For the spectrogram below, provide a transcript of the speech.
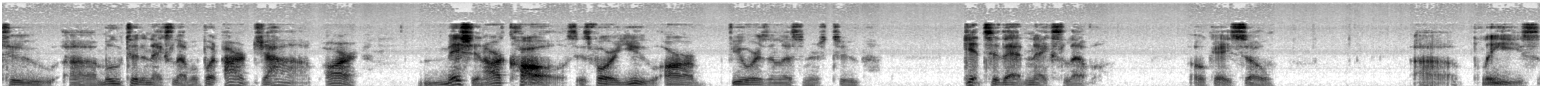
to uh, move to the next level. But our job, our mission, our cause is for you, our viewers and listeners, to get to that next level. Okay, so uh, please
